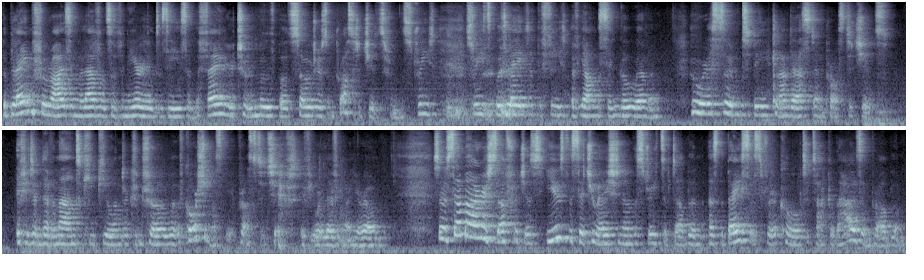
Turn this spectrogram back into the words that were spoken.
the blame for rising levels of venereal disease and the failure to remove both soldiers and prostitutes from the street, streets was laid at the feet of young single women who were assumed to be clandestine prostitutes. If you didn't have a man to keep you under control, well, of course you must be a prostitute if you were living on your own. So some Irish suffragists used the situation on the streets of Dublin as the basis for a call to tackle the housing problem.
